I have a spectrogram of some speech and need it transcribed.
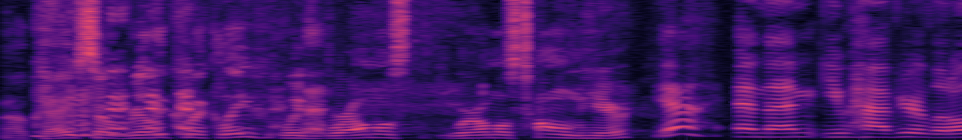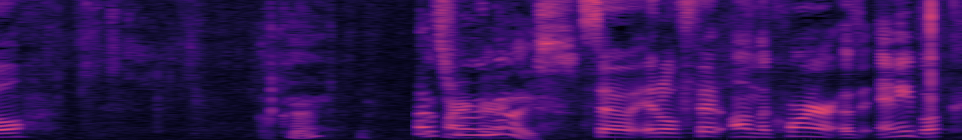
Okay. So really quickly, we we're almost we're almost home here. Yeah, and then you have your little Okay. That's very bookmarker. nice. So it'll fit on the corner of any book,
